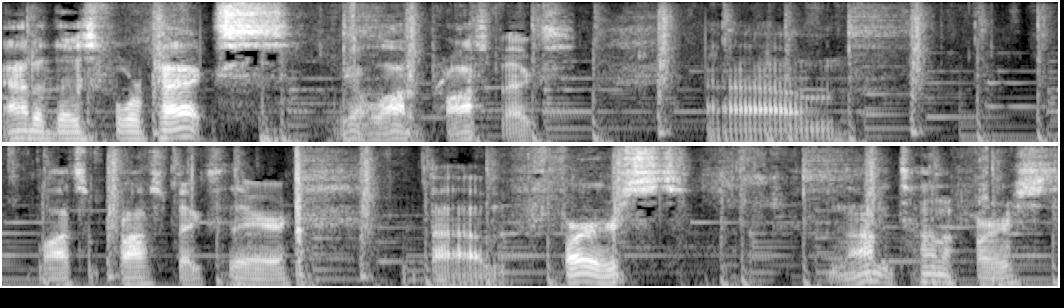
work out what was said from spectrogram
out of those four packs, we got a lot of prospects. Um, lots of prospects there. Um, first, not a ton of first.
